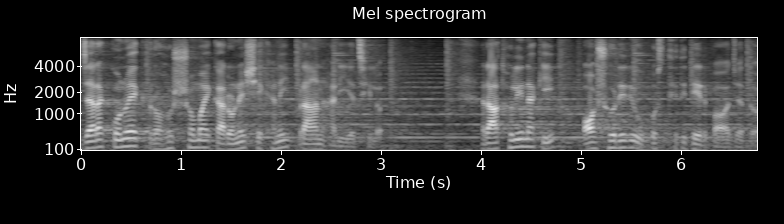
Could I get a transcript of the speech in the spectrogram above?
যারা কোনো এক রহস্যময় কারণে সেখানেই প্রাণ হারিয়েছিল। রাত হলে নাকি অশরীরে উপস্থিতি টের পাওয়া যেত।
